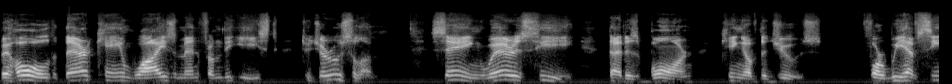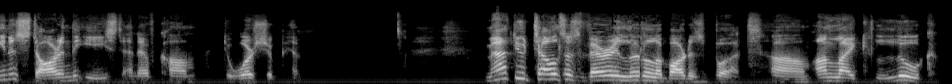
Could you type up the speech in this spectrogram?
behold, there came wise men from the east to Jerusalem saying, Where is he that is born King of the Jews? For we have seen a star in the east and have come to worship him. Matthew tells us very little about his birth. Um, unlike Luke,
